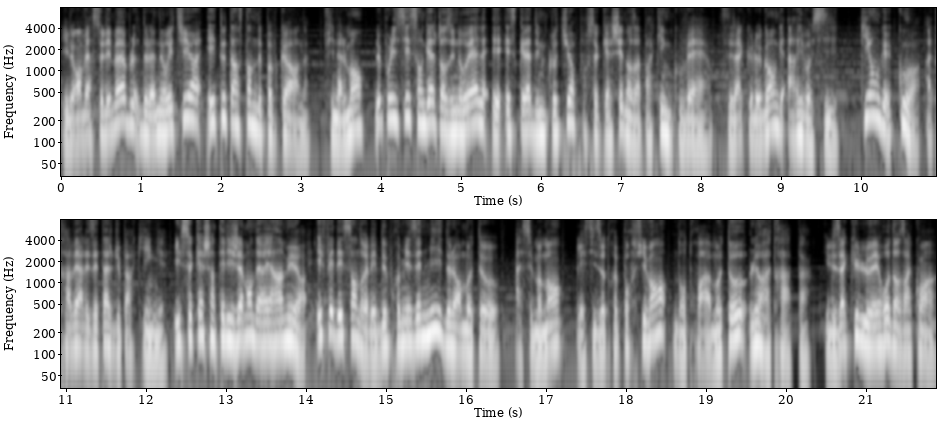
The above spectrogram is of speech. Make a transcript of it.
Il renverse les meubles, de la nourriture et tout un stand de popcorn. Finalement, le policier s'engage dans une ruelle et escalade une clôture pour se cacher dans un parking couvert. C'est là que le gang arrive aussi. Kyung court à travers les étages du parking. Il se cache intelligemment derrière un mur et fait descendre les deux premiers ennemis de leur moto. À ce moment, les six autres poursuivants, dont trois à moto, le rattrapent. Ils acculent le héros dans un coin.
